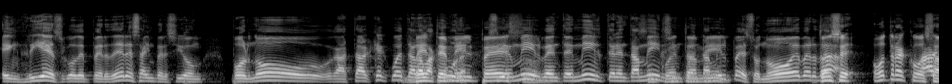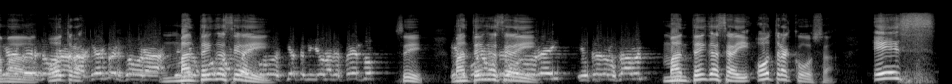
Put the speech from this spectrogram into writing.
en riesgo de perder esa inversión por no gastar. ¿Qué cuesta la 20 vacuna? mil pesos. 100 mil, 20 mil, 30 mil, 50 50 mil pesos. No es verdad. Entonces, otra cosa, amado. Otra, que Manténgase ahí. de 7 millones de pesos sí, manténgase ahí. ley, y ustedes lo saben Manténgase ahí. Otra cosa, es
